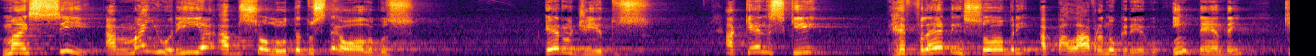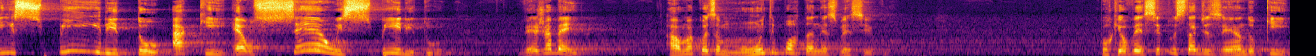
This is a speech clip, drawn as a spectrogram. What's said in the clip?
Mas se a maioria absoluta dos teólogos, eruditos, aqueles que refletem sobre a palavra no grego, entendem que espírito aqui é o seu espírito, veja bem, há uma coisa muito importante nesse versículo. Porque o versículo está dizendo que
